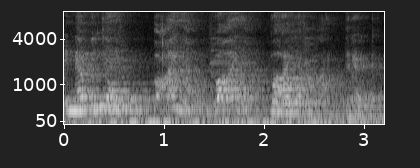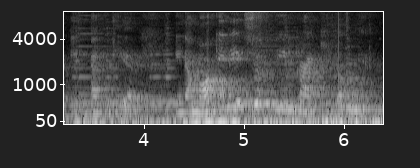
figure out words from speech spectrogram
en nou moet jy baie baie baie hard druk en inkleer. En dan maak jy net so 'n vierkantjie daarmee.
